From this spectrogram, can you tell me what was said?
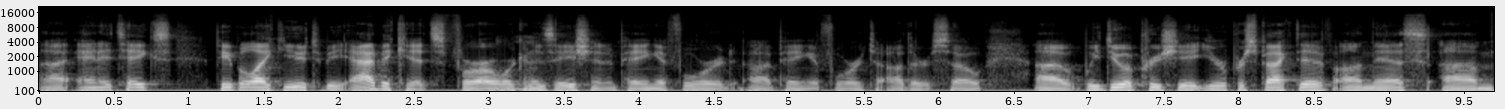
uh, and it takes people like you to be advocates for our organization and paying it forward, uh, paying it forward to others. So uh, we do appreciate your perspective on this. Um,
